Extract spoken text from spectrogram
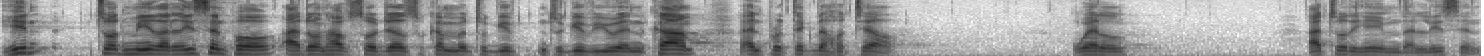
He told me that, listen, Paul, I don't have soldiers to come to give, to give you and come and protect the hotel. Well, I told him that, listen,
